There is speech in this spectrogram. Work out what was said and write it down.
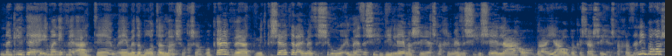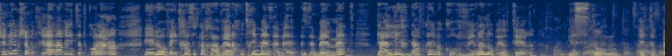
נגיד אה, אם אני ואת אה, מדברות על משהו עכשיו, אוקיי? ואת מתקשרת אליי עם, איזשהו, עם איזושהי דילמה שיש לך, עם איזושהי שאלה או בעיה או בקשה שיש לך. אז אני בראש שלי עכשיו מתחילה להריץ את כל ה... אה, לא, והיא צריכה לעשות ככה, ואנחנו צריכים איזה, וזה באמת תהליך דווקא עם הקרובים לנו ביותר. נכון, לסתום את הפה.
